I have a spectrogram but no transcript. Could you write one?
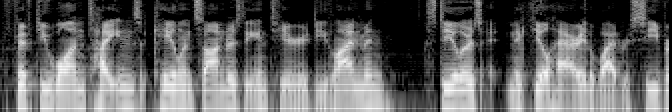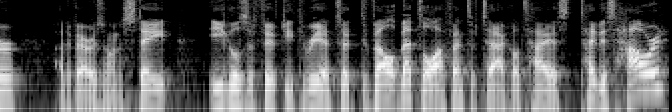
51, Titans, Khalen Saunders, the interior D lineman. Steelers, N'Keal Harry, the wide receiver out of Arizona State. Eagles at 53, I took developmental offensive tackle Tytus, Tytus Howard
